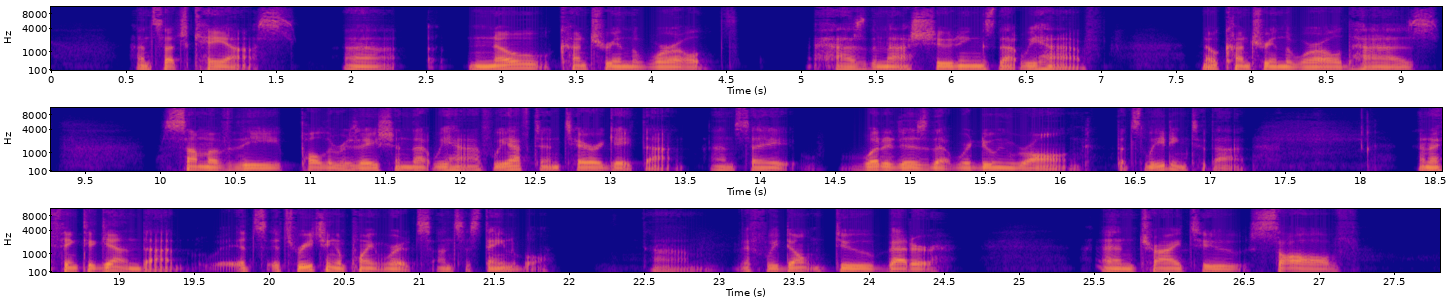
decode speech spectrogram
and such chaos. Uh, no country in the world has the mass shootings that we have. No country in the world has some of the polarization that we have. We have to interrogate that and say what it is that we're doing wrong that's leading to that. And I think again that it's it's reaching a point where it's unsustainable. Um, if we don't do better and try to solve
